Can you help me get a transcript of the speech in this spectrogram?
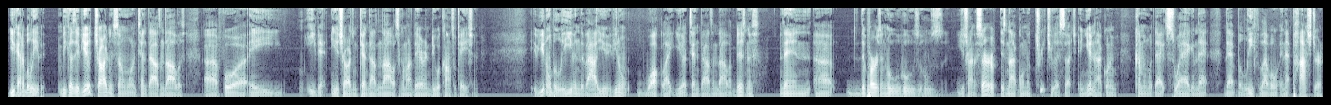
You got to believe it. Because if you're charging someone $10,000 uh, for a event, you're charging $10,000 to come out there and do a consultation if you don't believe in the value, if you don't walk like you're a ten thousand dollar business, then uh, the person who who's who's you're trying to serve is not going to treat you as such, and you're not going to come in with that swag and that that belief level and that posture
